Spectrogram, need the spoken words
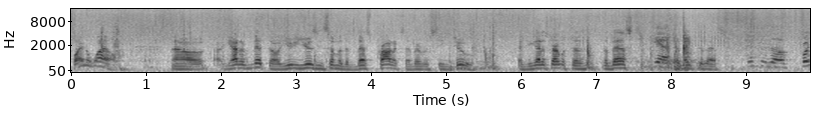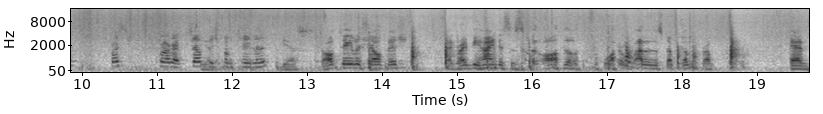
quite a while. Now, I got to admit though, you're using some of the best products I've ever seen too. And you got to start with the, the best Yeah. to make the best. This is a first first product, shellfish Yeah. from Taylor. Yes, it's all Taylor shellfish. In fact, right behind us is all the water, a lot of the stuff comes from. And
